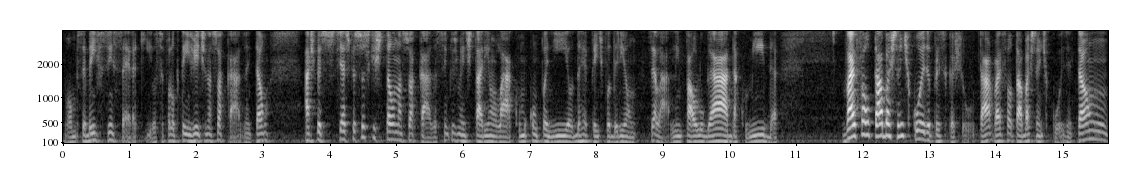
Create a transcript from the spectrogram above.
Vamos ser bem sinceros aqui. Você falou que tem gente na sua casa. Então, as pessoas, se as pessoas que estão na sua casa simplesmente estariam lá como companhia, ou de repente poderiam, sei lá, limpar o lugar, dar comida vai faltar bastante coisa para esse cachorro, tá? Vai faltar bastante coisa. Então,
